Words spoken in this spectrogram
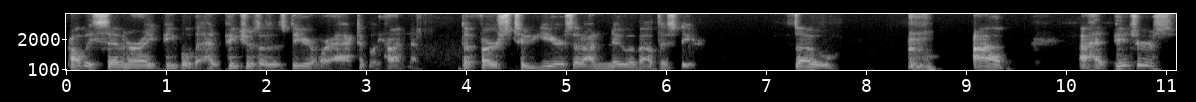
probably seven or eight people that had pictures of this deer and were actively hunting him. The first two years that I knew about this deer, so I I had pictures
